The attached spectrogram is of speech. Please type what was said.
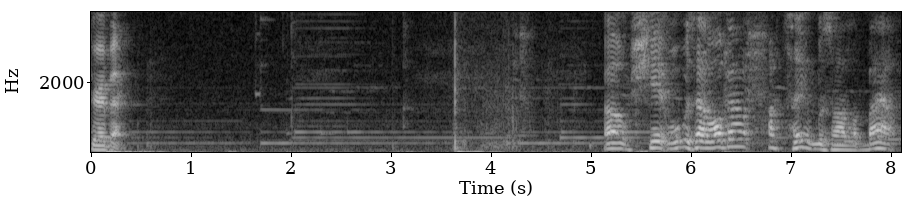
be right back. Oh shit, what was that all about? I'll tell you what it was all about.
